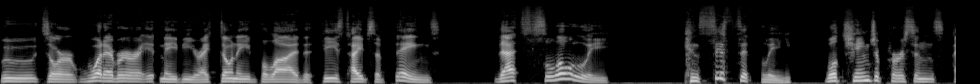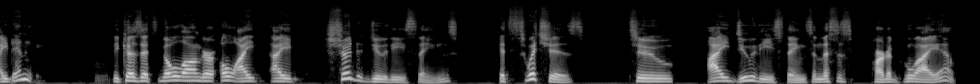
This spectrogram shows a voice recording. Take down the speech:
foods or whatever it may be, right? Donate blood, these types of things, that slowly, consistently will change a person's identity hmm. because it's no longer, oh, I, I should do these things. It switches to, I do these things and this is part of who I am.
